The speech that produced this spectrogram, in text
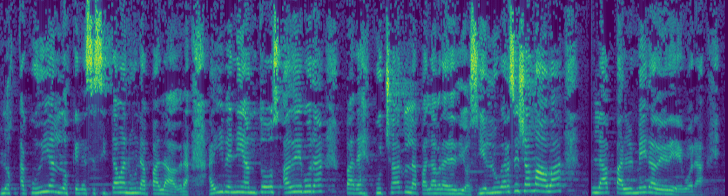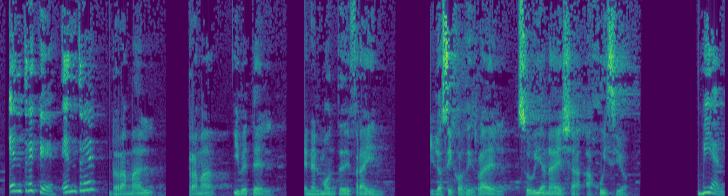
Los acudían los que necesitaban una palabra. Ahí venían todos a Débora para escuchar la palabra de Dios. Y el lugar se llamaba la palmera de Débora. ¿Entre qué? Entre Ramal, Ramá y Betel, en el monte de Efraín. Y los hijos de Israel subían a ella a juicio Bien,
